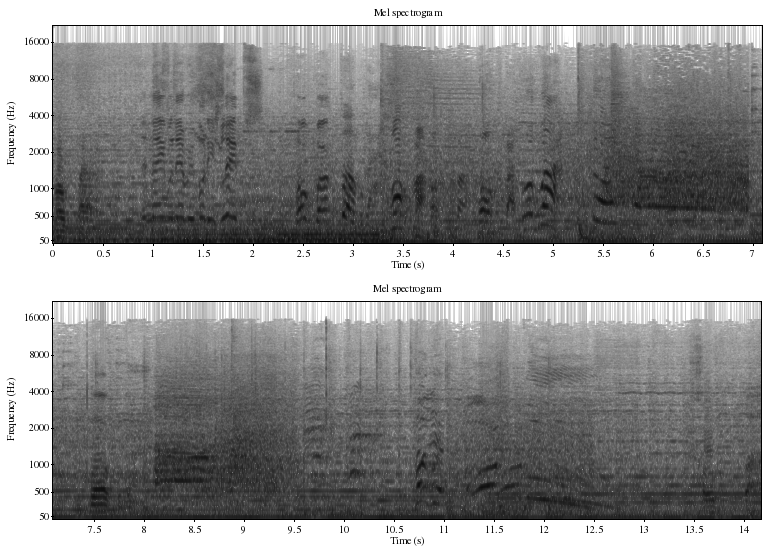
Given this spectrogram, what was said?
Pogba The name on everybody's lips. Pogba. Pogba, Pogba, Pogba. Pogba. Pogba Pogba Pogba Pogba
